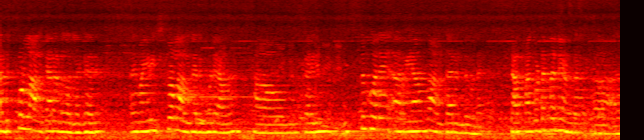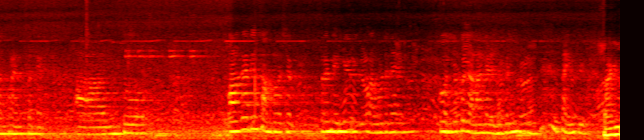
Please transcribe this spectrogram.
അടുപ്പുള്ള ആൾക്കാരാണ് കൊല്ലക്കാർ ഭയങ്കര ഇഷ്ടമുള്ള ആൾക്കാരും കൂടെയാണ്. കാര്യം ഇഷ്ടംപോലെ അറിയാവുന്ന ആൾക്കാരുണ്ട് ഇവിടെ. ശാസ്താംകോട്ടെ തന്നെയുണ്ട് ഫ്രണ്ട്സൊക്കെ സോ വളരെയധികം സന്തോഷം. ഇത്രയും വലിയൊരു ക്രൗഡിനെ കൊല്ലത്ത് കാണാൻ കഴിഞ്ഞതിൽ താങ്ക് യു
